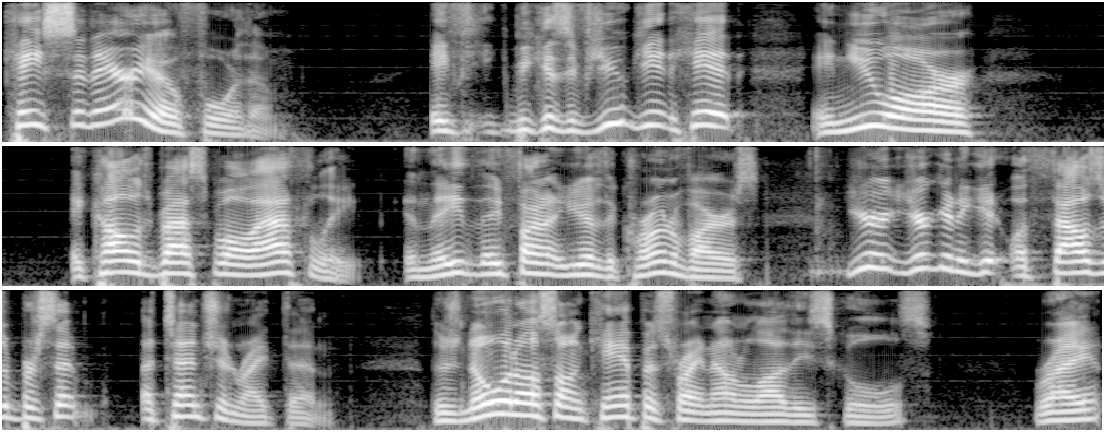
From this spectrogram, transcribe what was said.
case scenario for them. If because if you get hit and you are a college basketball athlete and they, they find out you have the coronavirus, you're you're gonna get a thousand percent attention right then. There's no one else on campus right now in a lot of these schools, right?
